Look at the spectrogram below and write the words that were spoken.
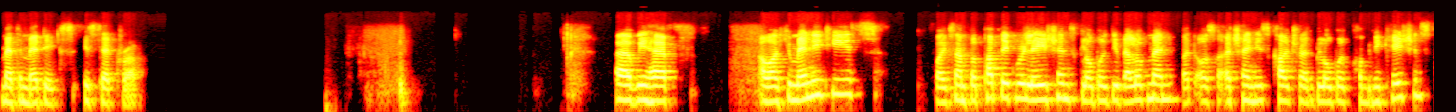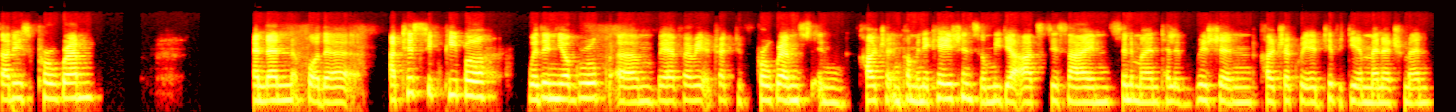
mathematics, etc. Uh, we have our humanities, for example, public relations, global development, but also a Chinese culture and global communication studies program. And then for the artistic people, within your group, um, we have very attractive programs in culture and communication, so media arts design, cinema and television, culture, creativity and management,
